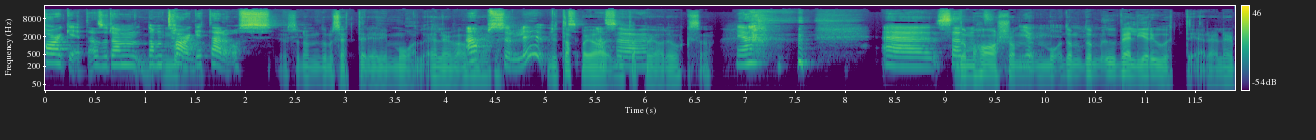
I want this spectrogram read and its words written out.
Target, alltså de, de targetar oss. Så de, de sätter er i mål? Eller vad, Absolut. Nu tappar, jag, alltså, nu tappar jag det också. Ja. uh, de, har som, jag, de, de väljer ut er eller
